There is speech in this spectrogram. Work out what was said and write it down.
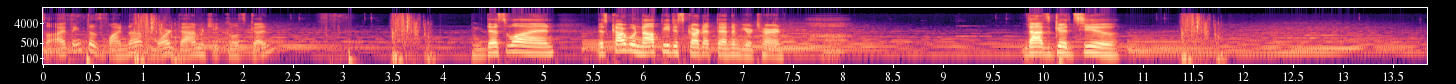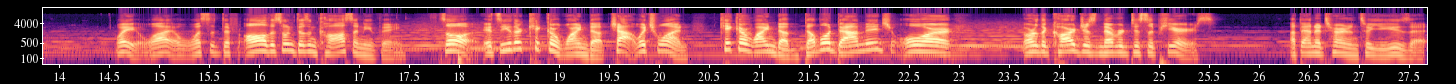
So I think this wind-up more damage equals good. This one, this card will not be discarded at the end of your turn. That's good too. Wait, why? What's the difference? Oh, this one doesn't cost anything. So it's either kick or wind up. Chat, which one? Kick or wind up? Double damage or or the card just never disappears at the end of turn until you use it.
